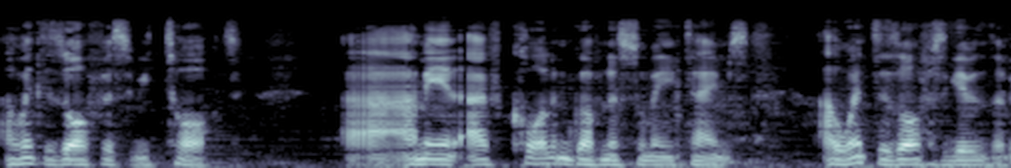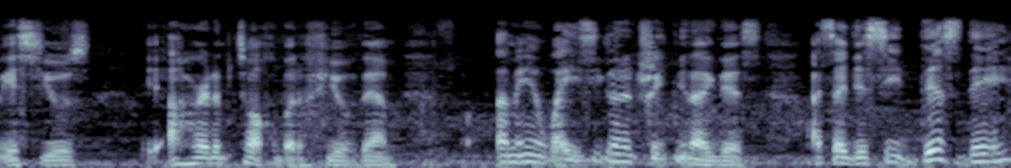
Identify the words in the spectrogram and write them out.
I went to his office, we talked. Uh, I mean, I've called him governor so many times. I went to his office, gave him some issues. I heard him talk about a few of them. I mean, why is he going to treat me like this? I said, you see, this day,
